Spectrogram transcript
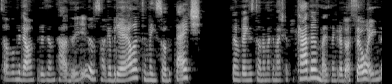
Só vou me dar uma apresentada aí. Eu sou a Gabriela, também sou do PET. Também estou na matemática aplicada, mas na graduação ainda.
